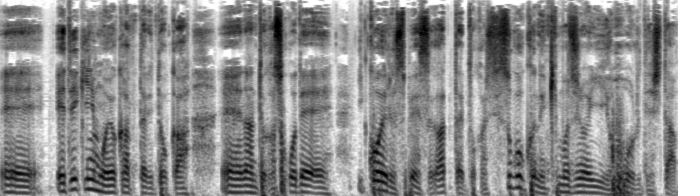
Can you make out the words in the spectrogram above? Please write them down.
えー、絵的にも良かったりとか、えー、なんとかそこで、憩えるスペースがあったりとかして、すごくね、気持ちのいいホールでした。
